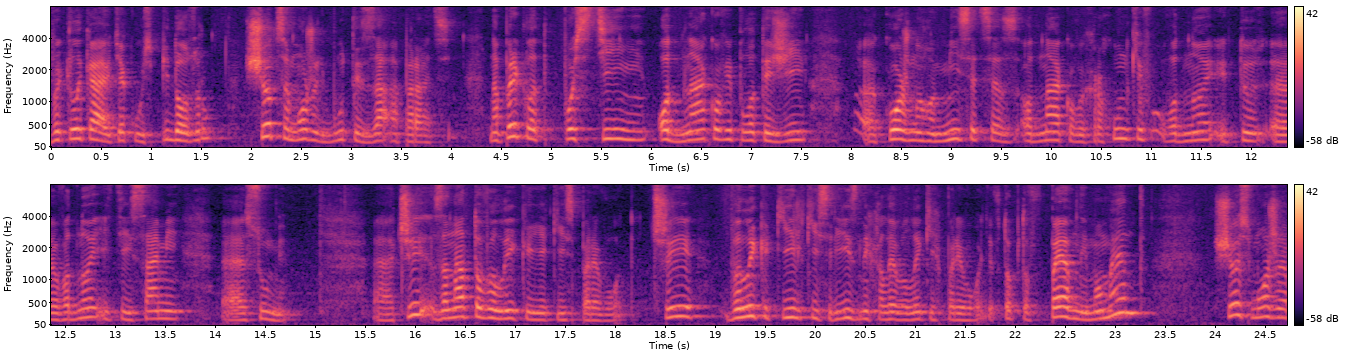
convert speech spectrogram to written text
викликають якусь підозру, що це можуть бути за операції? Наприклад, постійні однакові платежі е, кожного місяця з однакових рахунків в одної і, ту, е, в одної і тій самій е, сумі. Чи занадто великий якийсь перевод, чи велика кількість різних, але великих переводів. Тобто, в певний момент щось може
